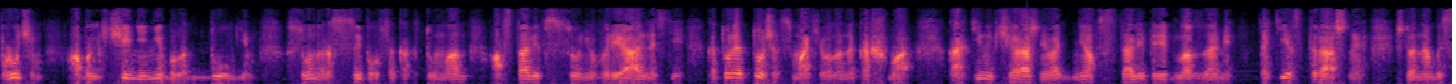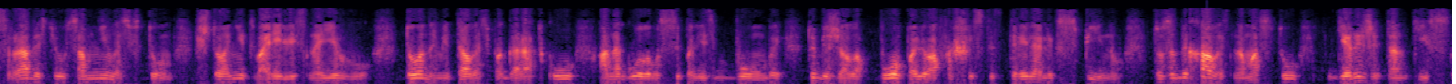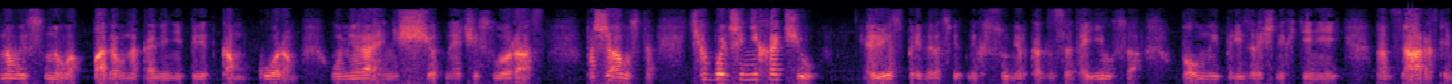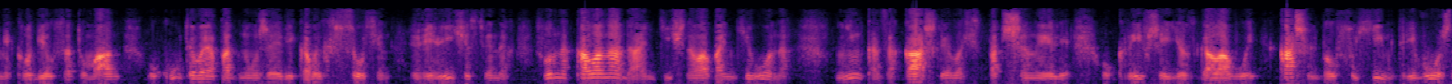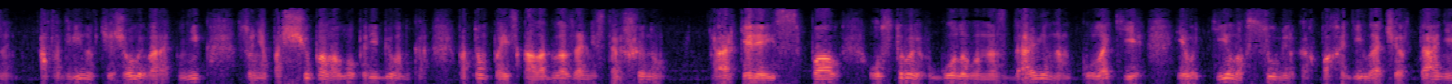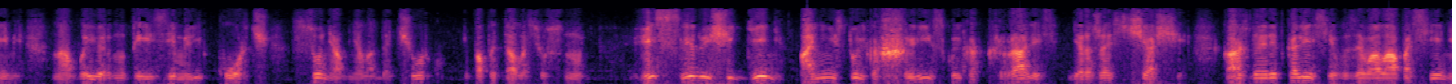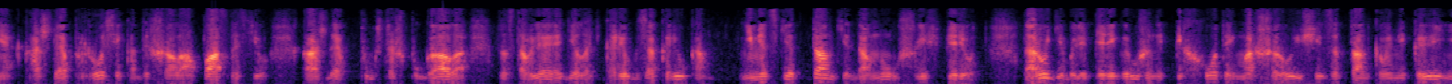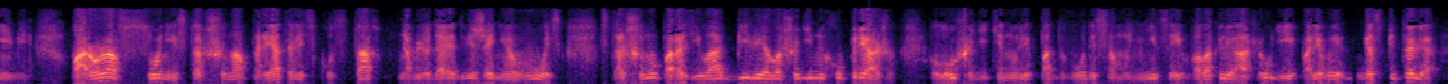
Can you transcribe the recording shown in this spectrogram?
Впрочем, облегчение не было долгим. Сон рассыпался, как туман, оставив Соню в реальности, которая тоже смахивала на кошмар. Картины вчерашнего дня встали перед глазами, такие страшные, что она бы с радостью усомнилась в том, что они творились наяву. То она металась по городку, а на голову сыпались бомбы, то бежала по полю, а фашисты стреляли в спину, то задыхалась на мосту, где рыжий танкист снова и снова падал на колени перед комкором, умирая несчетное число раз. «Пожалуйста, я больше не хочу!» Лес предрассветных сумерках затаился, полный призрачных теней. Над зарослями клубился туман, укутывая подножие вековых сосен, величественных, словно колоннада античного пантеона. Нинка закашлялась под шинели, укрывшей ее с головой. Кашель был сухим, тревожным. Отодвинув тяжелый воротник, Соня пощупала лоб ребенка, потом поискала глазами старшину. Артиллерист спал, устроив голову на здоровенном кулаке. Его тело в сумерках походило очертаниями на вывернутый из земли корч. Соня обняла дочурку и попыталась уснуть. Весь следующий день они не столько шли, сколько крались, держась чаще. Каждое редколесье вызывало опасения, каждая просека дышала опасностью, каждая пустошь пугала, заставляя делать крюк за крюком. Немецкие танки давно ушли вперед. Дороги были перегружены пехотой, марширующей за танковыми клиниями. Пару раз Соня и старшина прятались в кустах, наблюдая движение войск. Старшину поразило обилие лошадиных упряжек. Лошади тянули подводы с амуницией, волокли орудия и полевые госпиталя.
